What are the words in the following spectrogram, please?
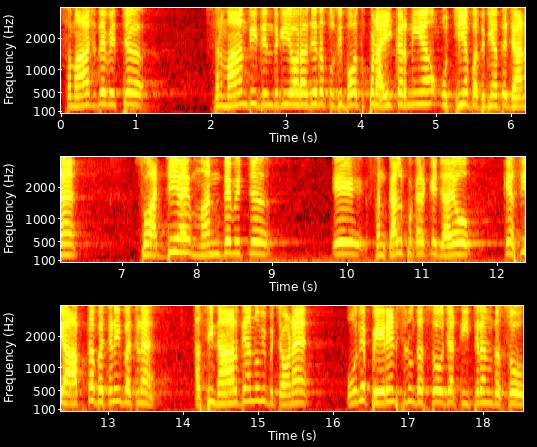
ਸਮਾਜ ਦੇ ਵਿੱਚ ਸਨਮਾਨ ਦੀ ਜ਼ਿੰਦਗੀ, ਔਰ ਅਜੇ ਤਾਂ ਤੁਸੀਂ ਬਹੁਤ ਪੜ੍ਹਾਈ ਕਰਨੀ ਆ ਉੱਚੀਆਂ ਪਦਵੀਆਂ ਤੇ ਜਾਣਾ ਸੋ ਅੱਜ ਹੀ ਇਹ ਮਨ ਦੇ ਵਿੱਚ ਇਹ ਸੰਕਲਪ ਕਰਕੇ ਜਾਇਓ ਕਿ ਅਸੀਂ ਆਪ ਤਾਂ ਬਚਣਾ ਹੀ ਬਚਣਾ ਅਸੀਂ ਨਾਲਦਿਆਂ ਨੂੰ ਵੀ ਬਚਾਉਣਾ ਉਹਦੇ ਪੇਰੈਂਟਸ ਨੂੰ ਦੱਸੋ ਜਾਂ ਟੀਚਰਾਂ ਨੂੰ ਦੱਸੋ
